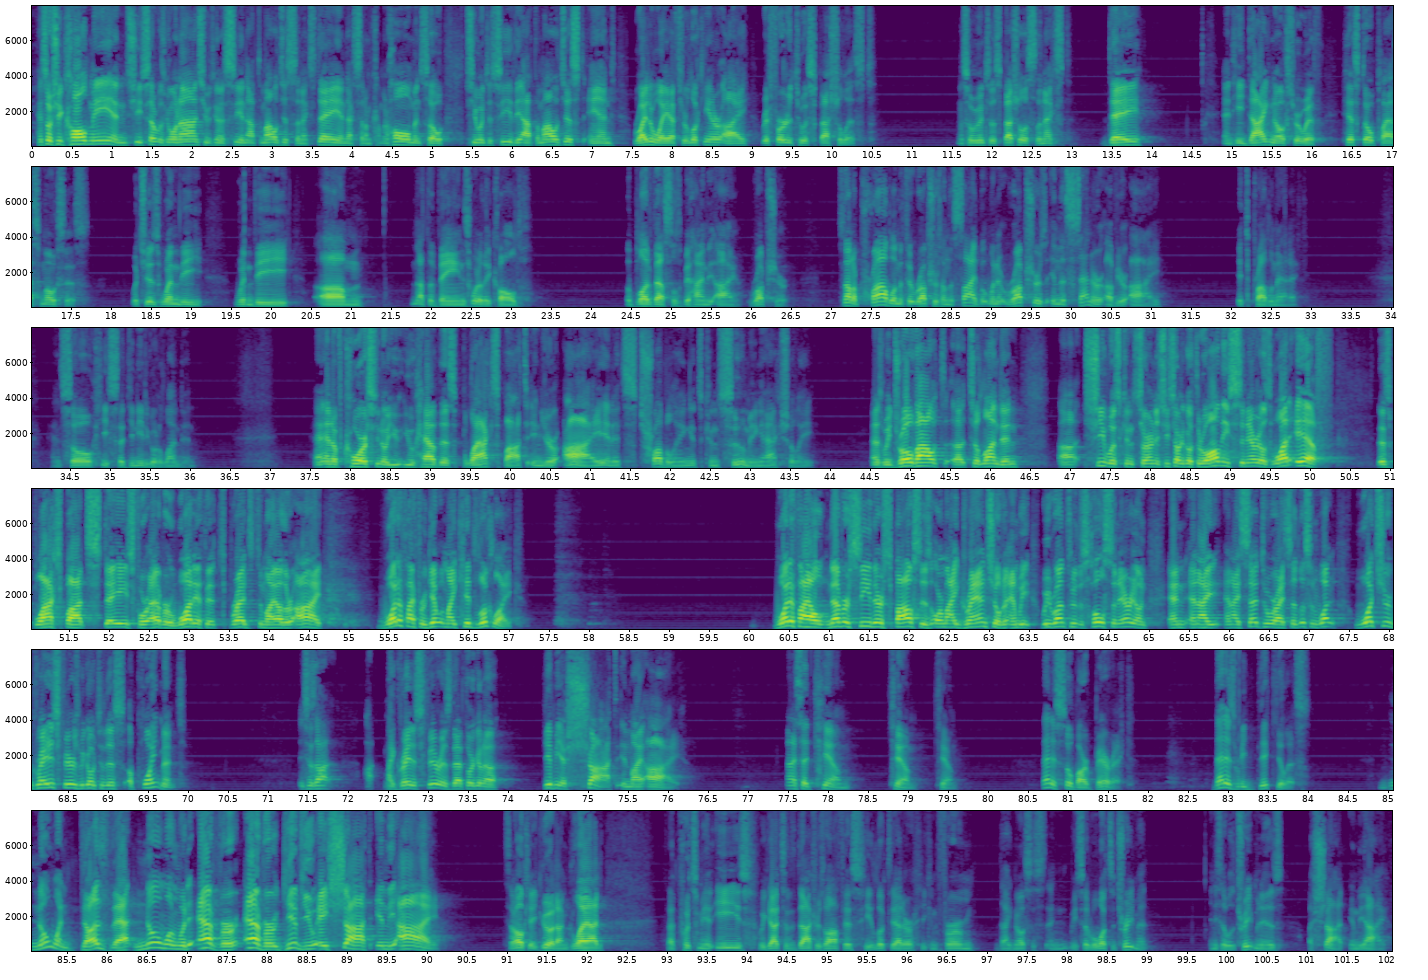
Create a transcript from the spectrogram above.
And so she called me and she said what was going on. She was going to see an ophthalmologist the next day, and I said, I'm coming home. And so she went to see the ophthalmologist, and right away, after looking at her eye, referred her to a specialist. And so we went to the specialist the next day, and he diagnosed her with histoplasmosis, which is when the, when the um, not the veins, what are they called? The blood vessels behind the eye rupture. It's not a problem if it ruptures on the side, but when it ruptures in the center of your eye, it's problematic. And so he said, You need to go to London. And of course, you know, you, you have this black spot in your eye, and it's troubling, it's consuming, actually. As we drove out uh, to London, uh, she was concerned, and she started to go through all these scenarios. What if this black spot stays forever? What if it spreads to my other eye? What if I forget what my kids look like? What if I'll never see their spouses or my grandchildren? And we, we run through this whole scenario. And, and, and, I, and I said to her, I said, listen, what, what's your greatest fear as we go to this appointment? And she says, I, I, my greatest fear is that they're going to give me a shot in my eye. And I said, Kim, Kim, Kim, that is so barbaric. That is ridiculous. No one does that. No one would ever, ever give you a shot in the eye. Said, okay, good. I'm glad. That puts me at ease. We got to the doctor's office. He looked at her. He confirmed diagnosis. And we said, well, what's the treatment? And he said, well, the treatment is a shot in the eye.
